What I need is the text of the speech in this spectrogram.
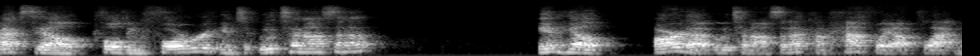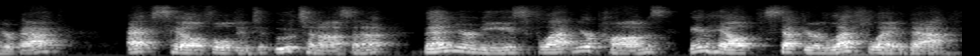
Exhale, folding forward into Uttanasana. Inhale, Ardha Uttanasana, come halfway up, flatten your back. Exhale, fold into Uttanasana. Bend your knees, flatten your palms. Inhale, step your left leg back.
